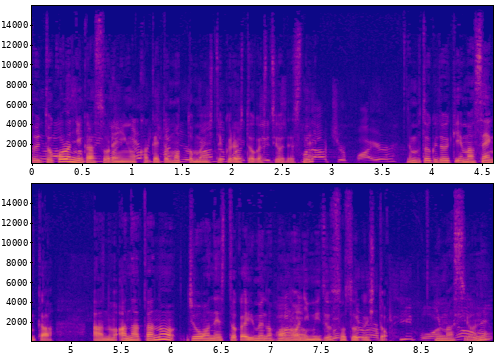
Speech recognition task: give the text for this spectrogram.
というところにガソリンをかけてもっと燃やしてくれる人が必要ですね。でも時々いませんか？あのあなたの情熱とか夢の炎に水を注ぐ人いますよね。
